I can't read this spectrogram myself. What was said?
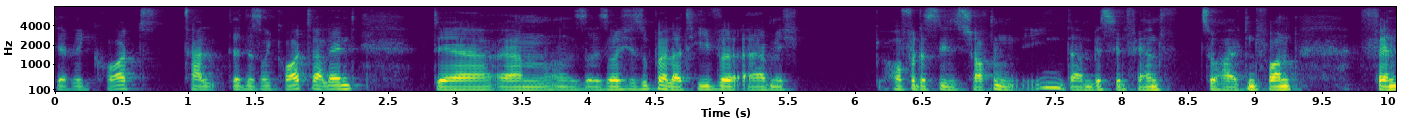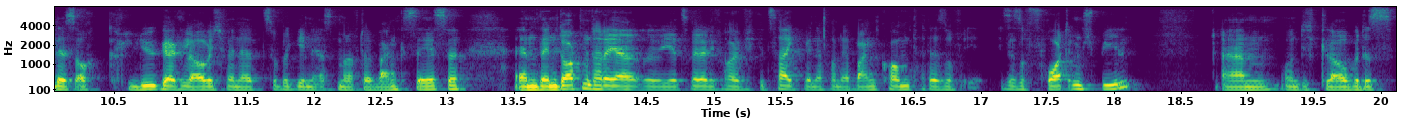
der Rekord, das Rekordtalent, der ähm, solche Superlative. Ähm, ich hoffe, dass sie es schaffen, ihn da ein bisschen fernzuhalten von. Fände es auch klüger, glaube ich, wenn er zu Beginn erstmal auf der Bank säße. Ähm, denn Dortmund hat er ja äh, jetzt relativ häufig gezeigt, wenn er von der Bank kommt, er so, ist er sofort im Spiel. Ähm, und ich glaube, das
